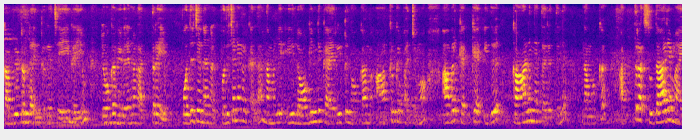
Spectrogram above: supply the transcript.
കമ്പ്യൂട്ടറിൽ എന്റർ ചെയ്യുകയും രോഗവിവരങ്ങൾ അത്രയും പൊതുജനങ്ങൾ പൊതുജനങ്ങൾക്കല്ല നമ്മൾ ഈ ലോഗിനിൽ കയറിയിട്ട് നോക്കാൻ ആർക്കൊക്കെ പറ്റുമോ അവർക്കൊക്കെ ഇത് കാണുന്ന തരത്തിൽ നമുക്ക് അത്ര സുതാര്യമായ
